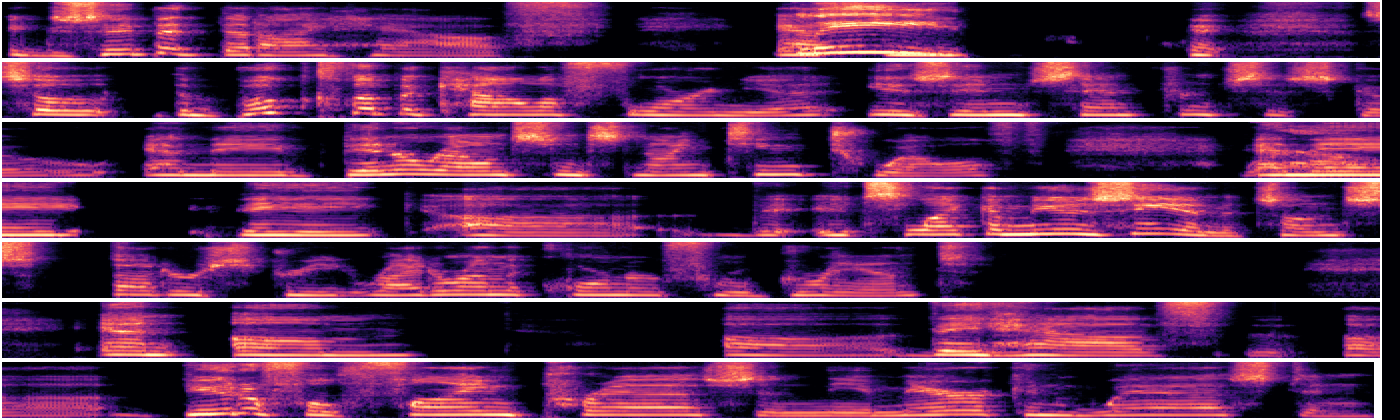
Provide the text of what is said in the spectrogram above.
exhibit that i have at the- Please. Okay. So the Book Club of California is in San Francisco, and they've been around since 1912. And they they uh, it's like a museum. It's on Sutter Street, right around the corner from Grant. And um, uh, they have uh, beautiful fine press and the American West and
